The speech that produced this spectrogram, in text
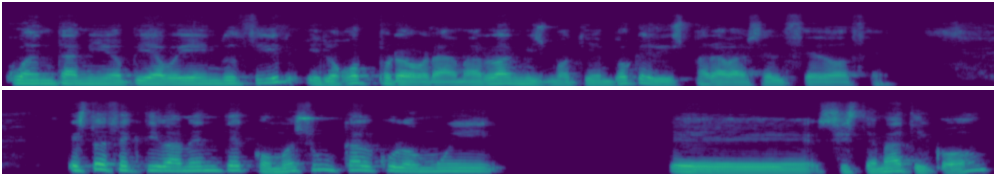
cuánta miopía voy a inducir y luego programarlo al mismo tiempo que disparabas el C12. Esto efectivamente, como es un cálculo muy eh, sistemático,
